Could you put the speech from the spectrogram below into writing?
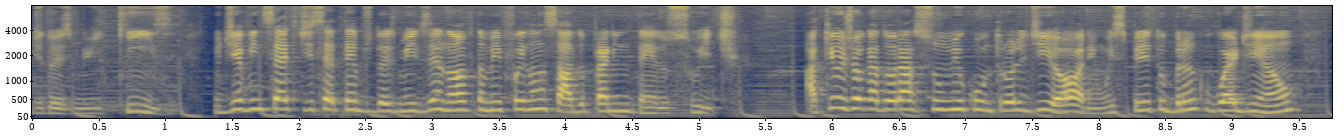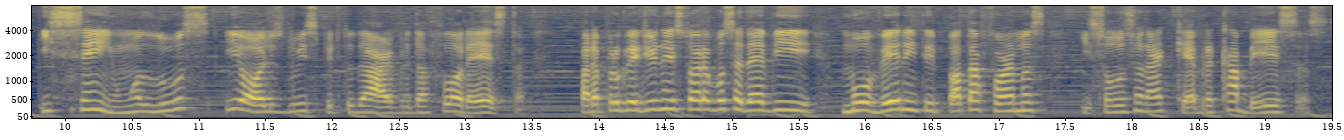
de 2015. No dia 27 de setembro de 2019 também foi lançado para Nintendo Switch. Aqui o jogador assume o controle de Ori, um espírito branco guardião e sem uma luz e olhos do espírito da árvore da floresta, para progredir na história você deve mover entre plataformas e solucionar quebra-cabeças.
